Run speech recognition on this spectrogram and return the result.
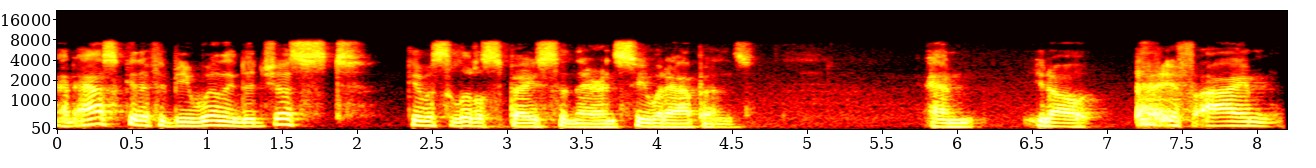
and ask it if it'd be willing to just give us a little space in there and see what happens. And, you know, if I'm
